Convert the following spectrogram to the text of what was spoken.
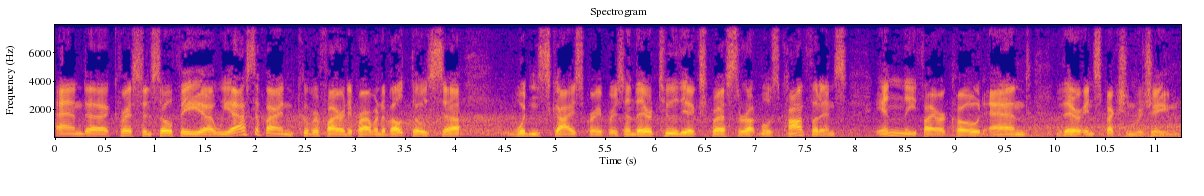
And uh, Chris and Sophie, uh, we asked the Vancouver Fire Department about those uh, wooden skyscrapers, and there too they expressed their utmost confidence in the fire code and their inspection regime.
